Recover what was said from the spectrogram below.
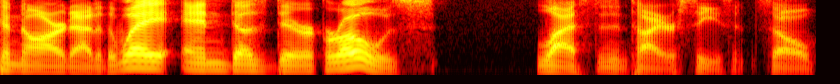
Kennard out of the way, and does Derrick Rose last an entire season? So,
